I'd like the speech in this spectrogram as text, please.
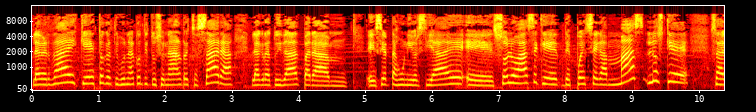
la verdad es que esto que el Tribunal Constitucional rechazara la gratuidad para mm, eh, ciertas universidades, eh, solo hace que después se hagan más los que, o sea,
